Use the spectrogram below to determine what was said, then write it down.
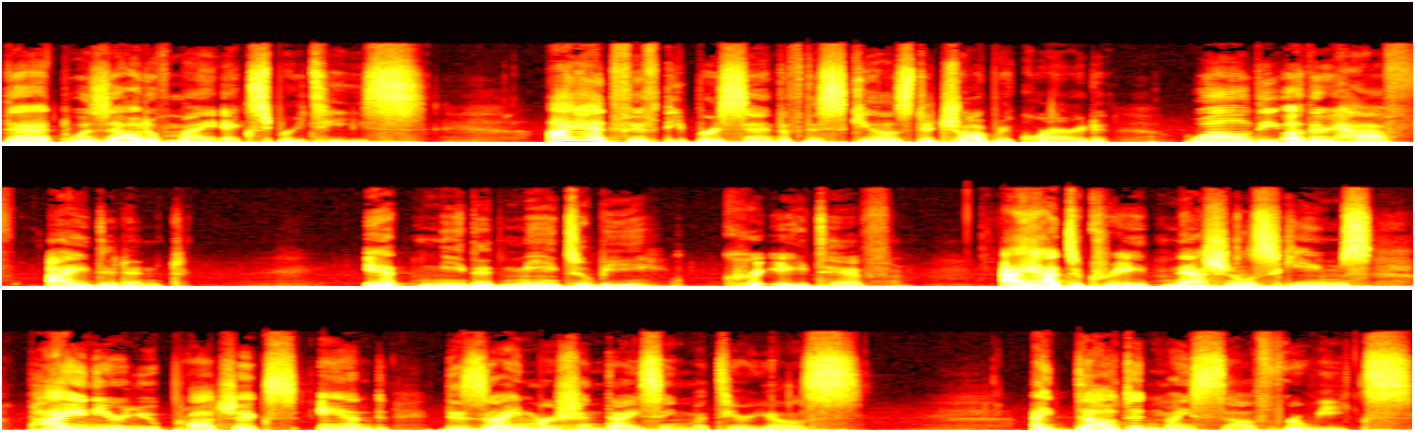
that was out of my expertise. I had 50% of the skills the job required, while the other half I didn't. It needed me to be creative. I had to create national schemes, pioneer new projects, and design merchandising materials. I doubted myself for weeks,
